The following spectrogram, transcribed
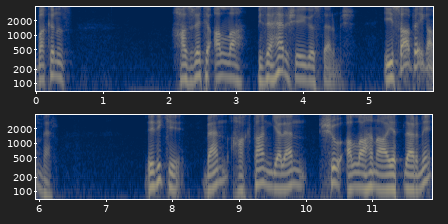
bakınız Hazreti Allah bize her şeyi göstermiş. İsa peygamber dedi ki ben haktan gelen şu Allah'ın ayetlerini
